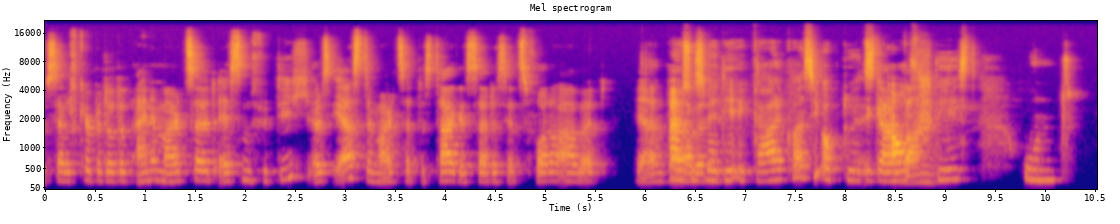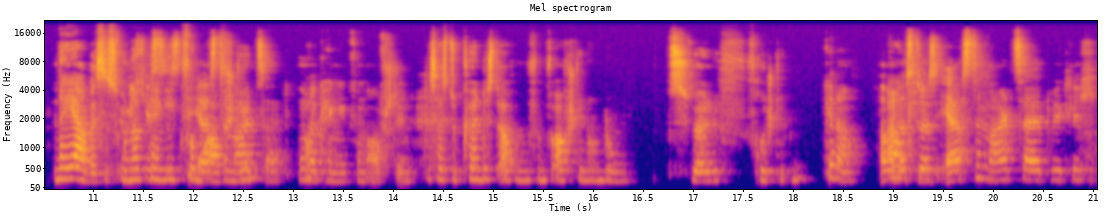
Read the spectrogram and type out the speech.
Self-Care bedeutet eine Mahlzeit Essen für dich als erste Mahlzeit des Tages, sei das jetzt vor der Arbeit, während der also Arbeit. Also es wäre dir egal quasi, ob du jetzt egal aufstehst wann. und naja, aber es ist für unabhängig ist es vom erste Aufstehen. Mahlzeit, unabhängig vom Aufstehen. Das heißt, du könntest auch um fünf aufstehen und um zwölf frühstücken. Genau. Aber okay. dass du als erste Mahlzeit wirklich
